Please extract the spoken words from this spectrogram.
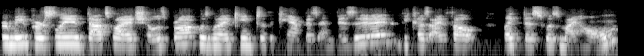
for me personally, that's why I chose Brock was when I came to the campus and visited because I felt like this was my home.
